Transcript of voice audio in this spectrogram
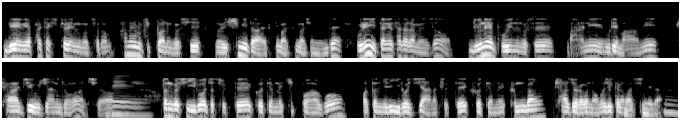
느헤미야 8장 10절에 있는 것처럼 하나님을 기뻐하는 것이 너의 힘이다 이렇게 말씀하셨는데 우리는 이 땅에 살아가면서 눈에 보이는 것에 많이 우리의 마음이 좌지우지하는 경우가 많죠. 네. 어떤 것이 이루어졌을 때 그것 때문에 기뻐하고 어떤 일이 이루어지지 않았을 때 그것 때문에 금방 좌절하고 넘어질 때가 많습니다. 음.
